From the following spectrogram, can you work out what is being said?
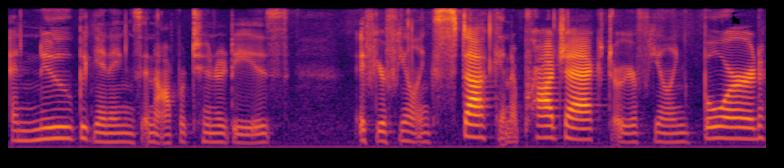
and new beginnings and opportunities. If you're feeling stuck in a project or you're feeling bored,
